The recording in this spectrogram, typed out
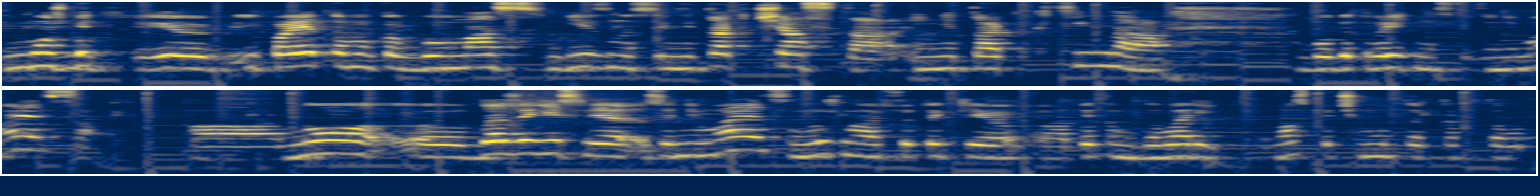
Может быть, и, и поэтому как бы у нас бизнесы не так часто и не так активно благотворительностью занимается. А, но э, даже если занимается, нужно все-таки об этом говорить. У нас почему-то как-то вот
